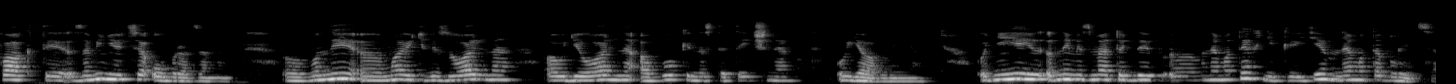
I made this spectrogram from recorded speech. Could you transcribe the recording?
факти замінюються образами. Е, Вони е, мають візуальне, аудіальне або кінестетичне уявлення. Однією, одним із методів мнемотехніки є мнемотаблиця.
